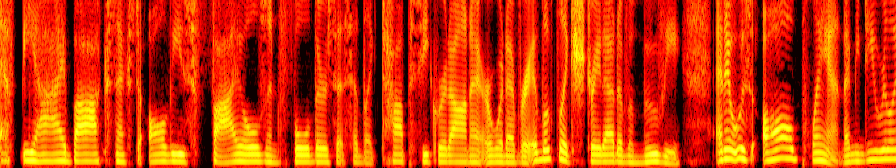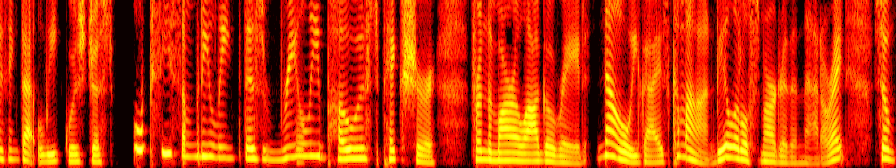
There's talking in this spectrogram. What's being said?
FBI box next to all these files and folders that said like top secret on it or whatever. It looked like straight out of a movie movie. And it was all planned. I mean, do you really think that leak was just, oopsie, somebody leaked this really posed picture from the Mar a Lago raid? No, you guys, come on, be a little smarter than that, all right? So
